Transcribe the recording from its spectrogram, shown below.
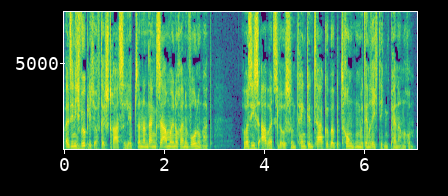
weil sie nicht wirklich auf der Straße lebt, sondern dank Samuel noch eine Wohnung hat. Aber sie ist arbeitslos und hängt den Tag über betrunken mit den richtigen Pennern rum.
